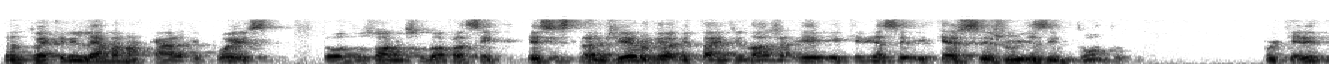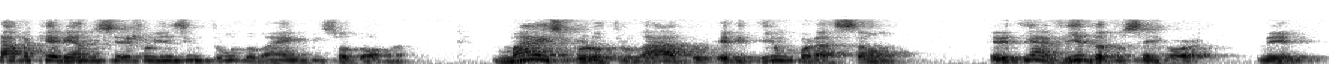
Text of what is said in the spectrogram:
Tanto é que ele leva na cara depois dos homens de Sodoma, fala assim, esse estrangeiro veio habitar entre nós e, e queria ser, e quer ser juiz em tudo, porque ele estava querendo ser juiz em tudo lá em Sodoma. Mas, por outro lado, ele tinha um coração, ele tinha a vida do Senhor nele.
